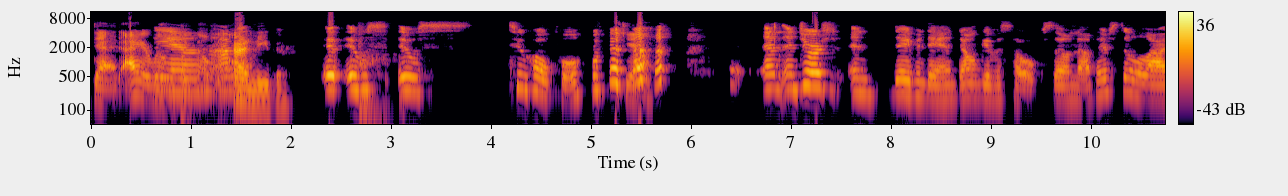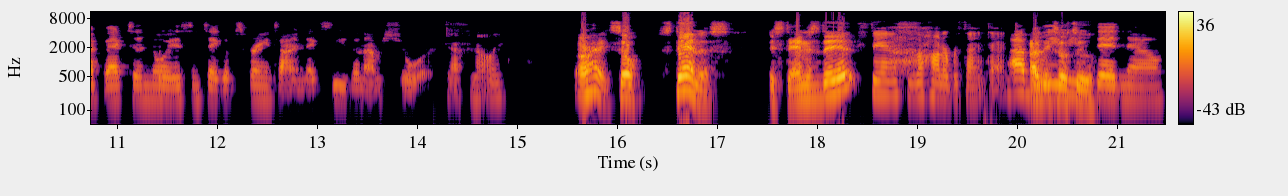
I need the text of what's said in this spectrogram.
dead. I really Yeah, think they'll be. I. I neither. It it was it was too hopeful. Yeah. And and George and Dave and Dan don't give us hope. So no, they're still alive back to annoy us and take up screen time next season, I'm sure. Definitely. Alright, so Stannis. Is Stannis dead? Stannis is hundred percent dead. I I think believe so, he's too. dead now.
